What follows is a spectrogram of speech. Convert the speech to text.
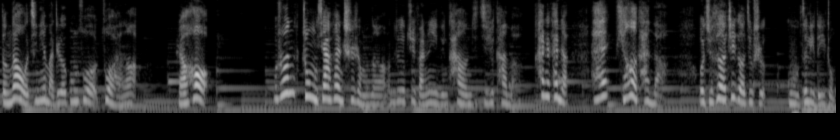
等到我今天把这个工作做完了，然后我说中午下饭吃什么呢？这个剧反正已经看了，就继续看吧。看着看着，哎，挺好看的。我觉得这个就是。骨子里的一种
